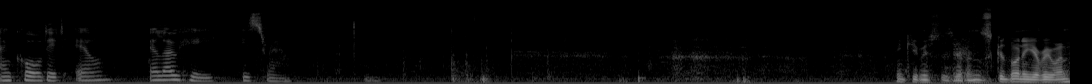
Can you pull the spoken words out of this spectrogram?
and called it El Elohe Israel. Thank you, Mrs. Evans. Good morning, everyone.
